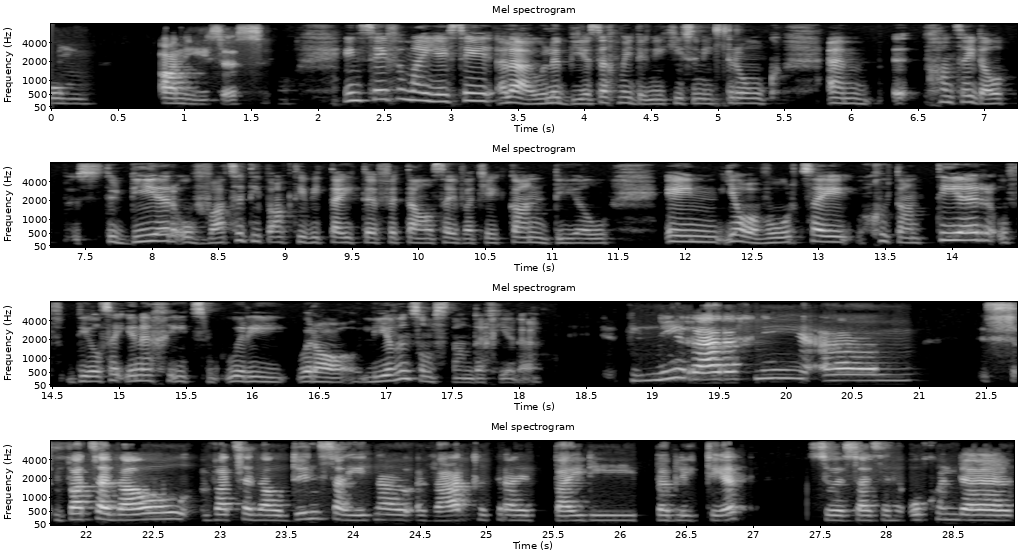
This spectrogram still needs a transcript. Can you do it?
kom aan Jesus. En sê vir my, jy sê hulle hou hulle besig met dingetjies in die tronk. Ehm um, gaan sy dalk studeer of watse tipe aktiwiteite vertel sy wat jy kan deel en ja, word sy goed hanteer of deel sy enigiets oor die oor haar lewensomstandighede? Nie regtig nie. Ehm um, wat sy wel wat sy wel doen, sy het nou 'n werk gekry by die biblioteek. So sy's in die oggende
